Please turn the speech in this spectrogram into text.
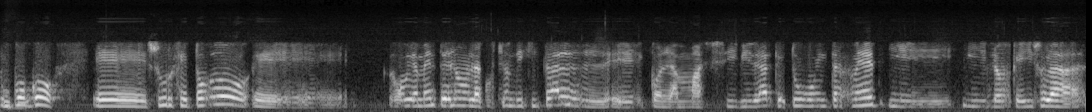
Un poco eh, surge todo, eh, obviamente no la cuestión digital, eh, con la masividad que tuvo Internet y, y lo que hizo la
